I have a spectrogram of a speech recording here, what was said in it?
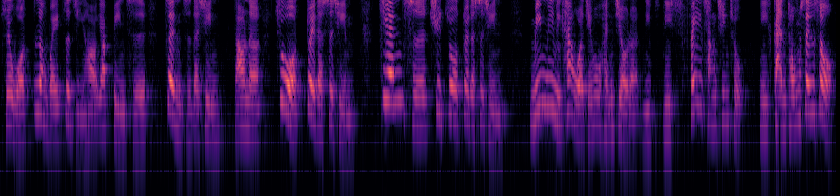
所以我认为自己哈要秉持正直的心，然后呢做对的事情，坚持去做对的事情。明明你看我的节目很久了，你你非常清楚，你感同身受，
